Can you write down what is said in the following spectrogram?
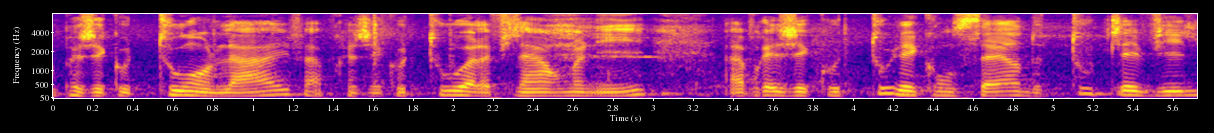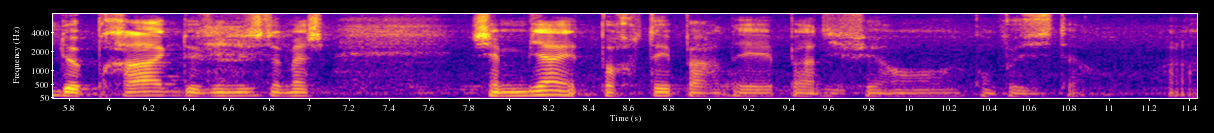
Après, j'écoute tout en live. Après, j'écoute tout à la Philharmonie. Après, j'écoute tous les concerts de toutes les villes, de Prague, de Vénus, de Mach. J'aime bien être porté par, des, par différents compositeurs. Voilà.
